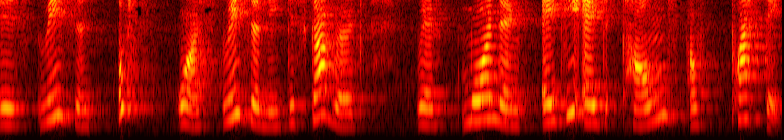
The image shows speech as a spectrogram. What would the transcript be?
is recent, oops, was recently discovered with more than 88 pounds of plastic,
